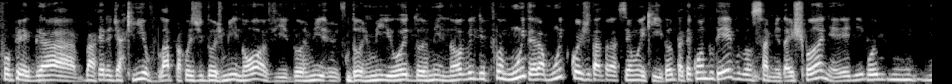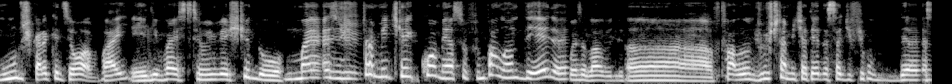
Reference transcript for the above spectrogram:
for pegar matéria de arquivo lá para coisa de 2009, 2000, 2008, 2009, ele foi muito, era muito cogitado para ser uma equipe. Tanto até quando teve o lançamento da Espanha, ele foi um dos caras que disse, ó, vai, ele vai ser um investidor. Mas justamente aí começa o filme falando dele, coisa lá, ele, uh, falando justamente até dessa dificuldade.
